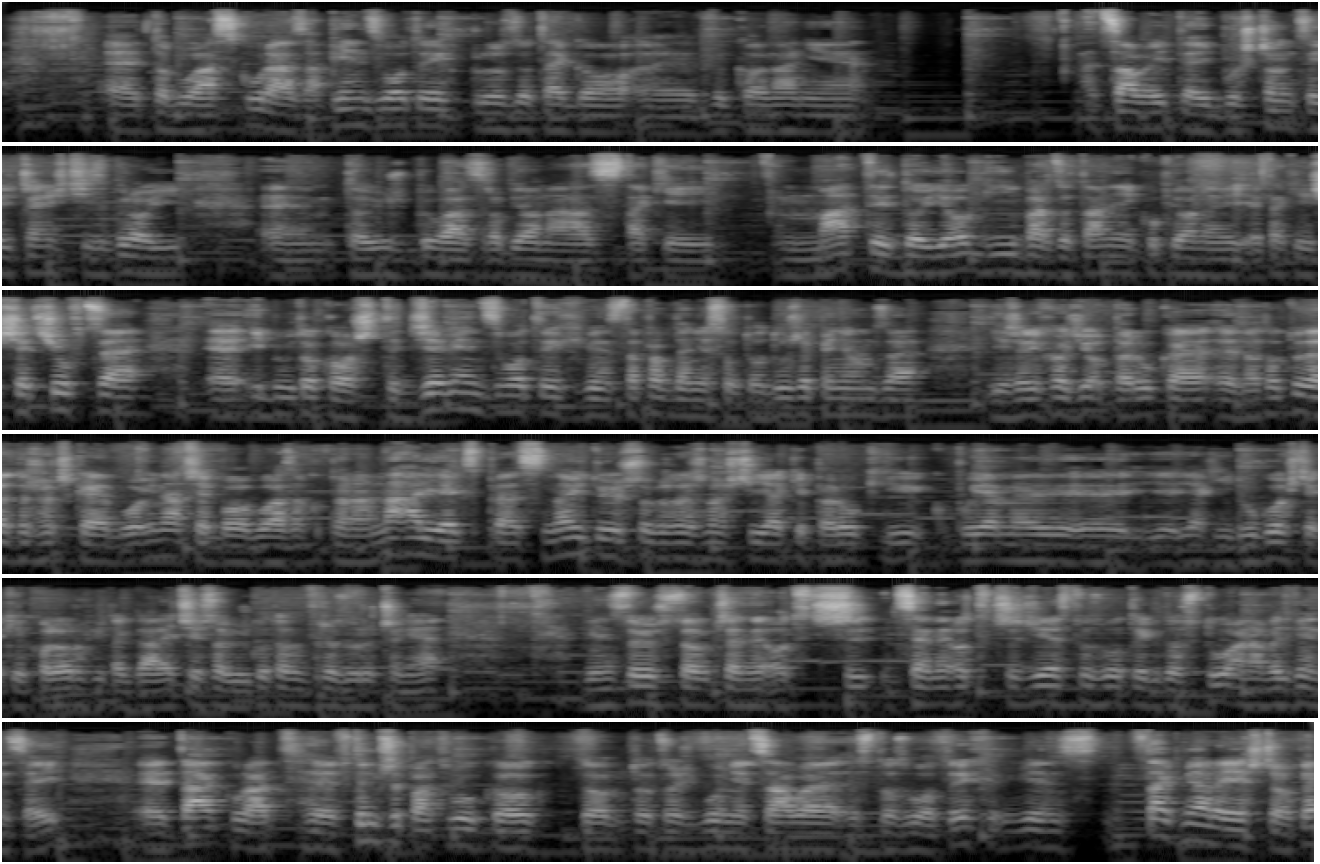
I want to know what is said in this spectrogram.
e, to była skóra za 5 zł, plus do tego e, wykonanie całej tej błyszczącej części zbroi to już była zrobiona z takiej maty do jogi, bardzo taniej kupionej e, takiej sieciówce e, i był to koszt 9 zł, więc naprawdę nie są to duże pieniądze. Jeżeli chodzi o perukę, e, no to tutaj troszeczkę było inaczej, bo była zakupiona na AliExpress, no i tu już w zależności jakie peruki kupujemy, jakiej długości, jakie kolorów i tak dalej, czy są już gotowe fryzury, czy nie. Więc to już są ceny od, trzy, ceny od 30 zł do 100, a nawet więcej. E, Ta akurat e, w tym przypadku to, to coś było niecałe 100 zł, więc tak w miarę jeszcze ok.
